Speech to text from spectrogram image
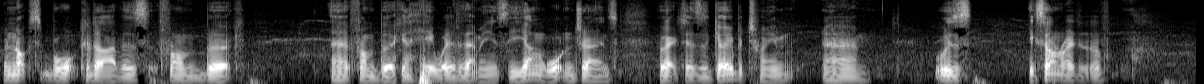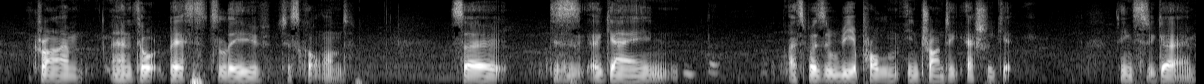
when Knox brought cadavers from Burke, uh, from Hare, whatever that means. The young Wharton Jones, who acted as a go-between, um, was exonerated of crime and thought best to leave to Scotland. So this is again, I suppose it would be a problem in trying to actually get things to go.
